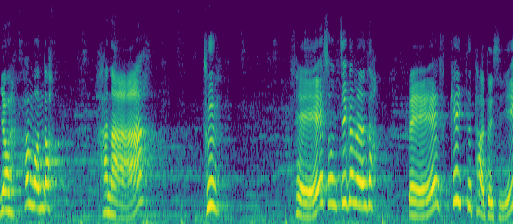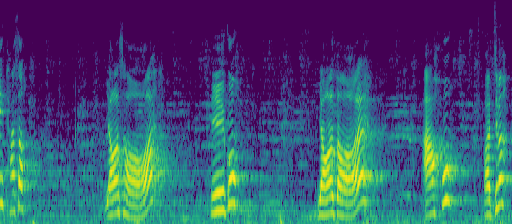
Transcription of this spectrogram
열, 한 번 더. 하나, 둘, 셋, 손 찍으면서. 네, 스케이트 타듯이. 다섯, 여섯, 일곱, 여덟, 아홉, 마지막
